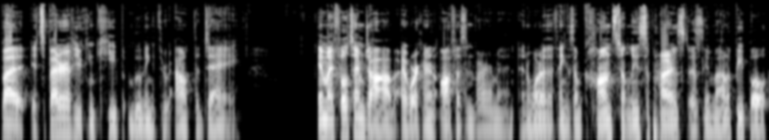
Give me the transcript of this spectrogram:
but it's better if you can keep moving throughout the day. In my full time job, I work in an office environment, and one of the things I'm constantly surprised is the amount of people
